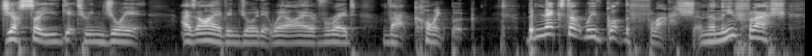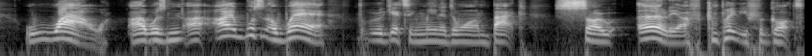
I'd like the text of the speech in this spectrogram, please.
just so you get to enjoy it as I have enjoyed it, where I have read that comic book. But next up, we've got the Flash, and then the new Flash. Wow, I was I, I wasn't aware that we were getting Meena Dhawan back so early. I completely forgot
